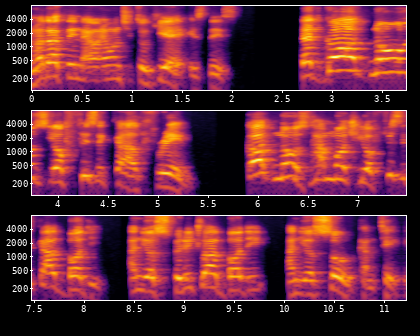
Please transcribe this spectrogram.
Another thing I want you to hear is this that God knows your physical frame. God knows how much your physical body and your spiritual body and your soul can take.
